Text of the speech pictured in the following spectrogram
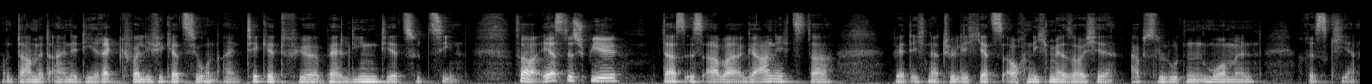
und damit eine Direktqualifikation, ein Ticket für Berlin dir zu ziehen. So, erstes Spiel, das ist aber gar nichts, da werde ich natürlich jetzt auch nicht mehr solche absoluten Murmeln riskieren.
